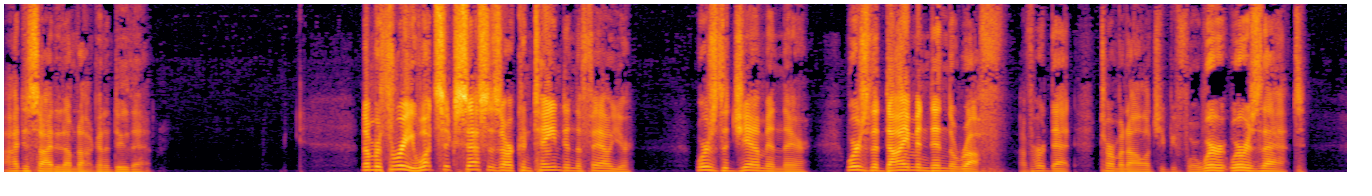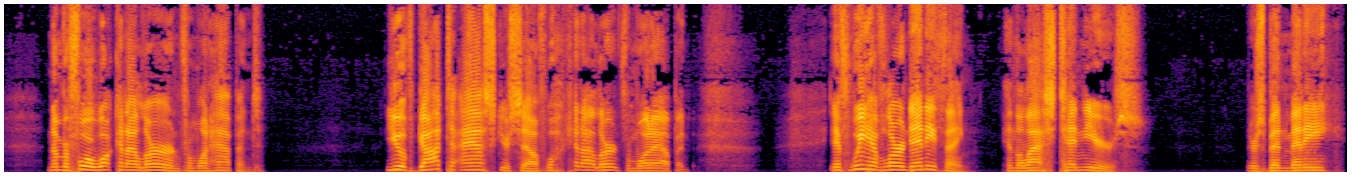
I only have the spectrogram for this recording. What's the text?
I decided I'm not going to do that. Number three, what successes are contained in the failure? Where's the gem in there? Where's the diamond in the rough? I've heard that terminology before. Where, where is that? Number four, what can I learn from what happened? You have got to ask yourself, what can I learn from what happened? If we have learned anything in the last 10 years, there's been many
